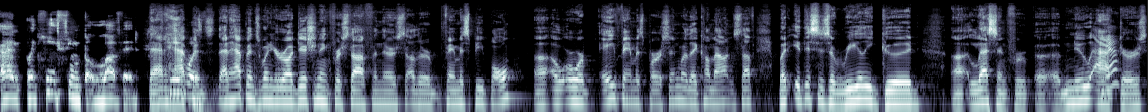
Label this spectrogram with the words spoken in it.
and like he seemed beloved That He happens. was- that happens when you're auditioning for stuff and there's other famous people uh, or, or a famous person where they come out and stuff. But it, this is a really good uh, lesson for uh, uh, new actors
